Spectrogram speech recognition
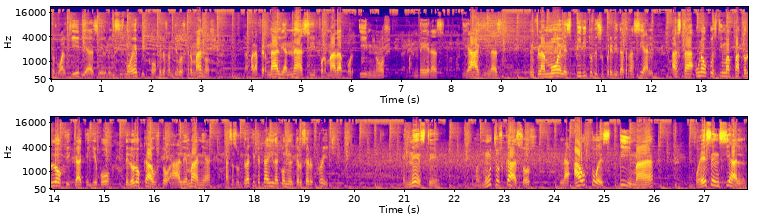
los Valkyrias y el belicismo épico de los antiguos germanos. La parafernalia nazi, formada por himnos, banderas y águilas, inflamó el espíritu de superioridad racial hasta una autoestima patológica que llevó del holocausto a Alemania hasta su trágica caída con el Tercer Reich. En este, como en muchos casos, la autoestima fue esencial,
